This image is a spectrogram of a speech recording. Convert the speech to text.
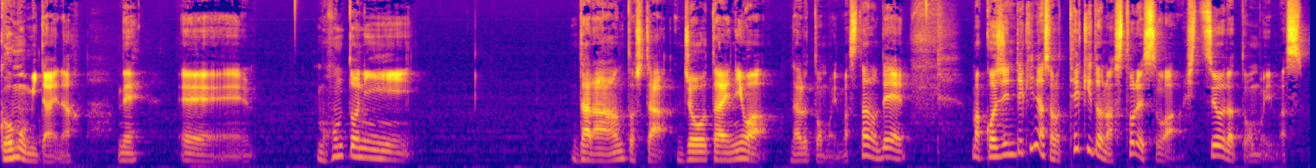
ゴムみたいな。ね。えー、もう本当にだらーんとした状態にはなると思います。なので、まあ、個人的にはその適度なストレスは必要だと思います。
